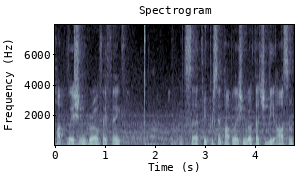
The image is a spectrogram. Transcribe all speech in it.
population growth, I think. That's 3% uh, population growth. That should be awesome.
